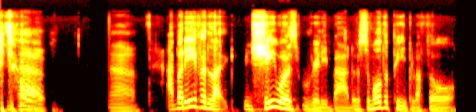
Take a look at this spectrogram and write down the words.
at all. No. No. Uh, But even like she was really bad. There were some other people I thought,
